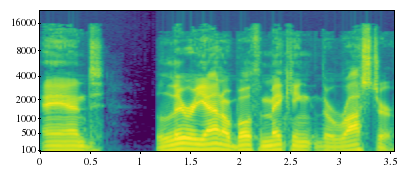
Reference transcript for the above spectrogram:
and Liriano both making the roster.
